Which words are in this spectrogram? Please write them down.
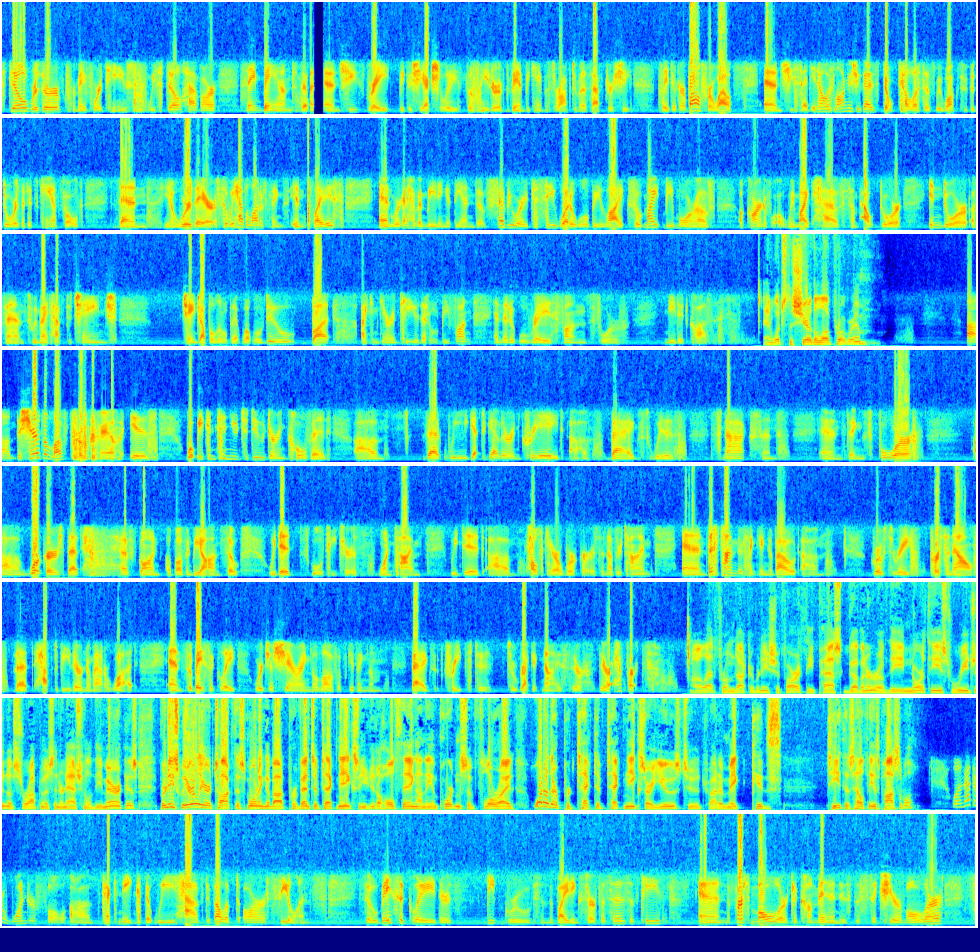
still reserved for May 14th. We still have our same band that and she's great because she actually the leader of the band became a Soroptimist after she played at our ball for a while and she said you know as long as you guys don't tell us as we walk through the door that it's canceled then you know we're there. So we have a lot of things in place, and we're going to have a meeting at the end of February to see what it will be like. So it might be more of a carnival. We might have some outdoor, indoor events. We might have to change change up a little bit what we'll do, but I can guarantee you that it will be fun and that it will raise funds for needed causes. And what's the Share the Love program? Um, the Share the Love program is what we continue to do during COVID. Um, that we get together and create uh, bags with snacks and and things for uh, workers that have gone above and beyond. So we did school teachers one time. We did um, healthcare workers another time, and this time they're thinking about um, grocery personnel that have to be there no matter what. And so basically, we're just sharing the love of giving them bags of treats to, to recognize their, their efforts. All that from Dr. Bernice Szafarek, the past governor of the Northeast region of Soroptimist International of the Americas. Bernice, we earlier talked this morning about preventive techniques, and you did a whole thing on the importance of fluoride. What other protective techniques are used to try to make kids' teeth as healthy as possible? Well, another wonderful uh, technique that we have developed are sealants. So basically, there's deep grooves in the biting surfaces of teeth, and the first molar to come in is the six year molar.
